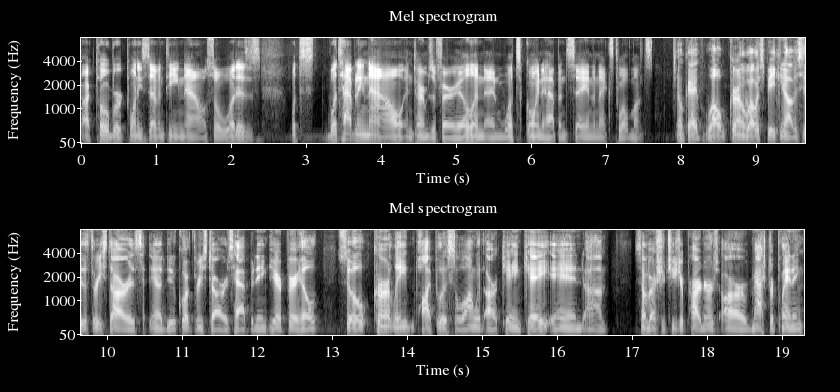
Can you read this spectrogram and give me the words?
October 2017 now. So what is what's what's happening now in terms of Fair Hill and, and what's going to happen, say, in the next 12 months? Okay. Well, currently, while we're speaking, obviously the three stars, you know, Dutta Corp three stars happening here at Fair Hill. So currently, Populous, along with RK and K, and um, some of our strategic partners are master planning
